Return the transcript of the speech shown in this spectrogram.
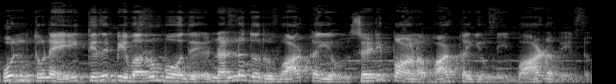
உன் துணை திரும்பி வரும்போது நல்லதொரு வாழ்க்கையும் செழிப்பான வாழ்க்கையும் நீ வாழ வேண்டும்.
